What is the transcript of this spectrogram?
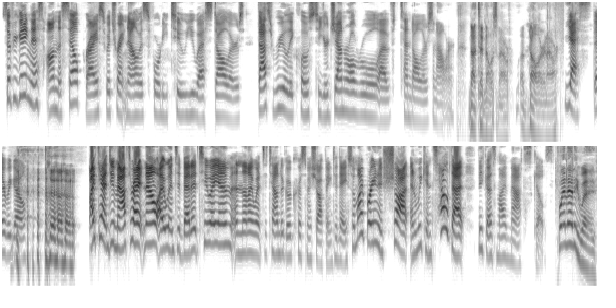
So if you're getting this on the sale price, which right now is 42 US dollars, that's really close to your general rule of $10 an hour. not $10 an hour a dollar an hour Yes, there we go. I can't do math right now. I went to bed at 2 a.m. and then I went to town to go Christmas shopping today. So my brain is shot, and we can tell that because my math skills. But anyway,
